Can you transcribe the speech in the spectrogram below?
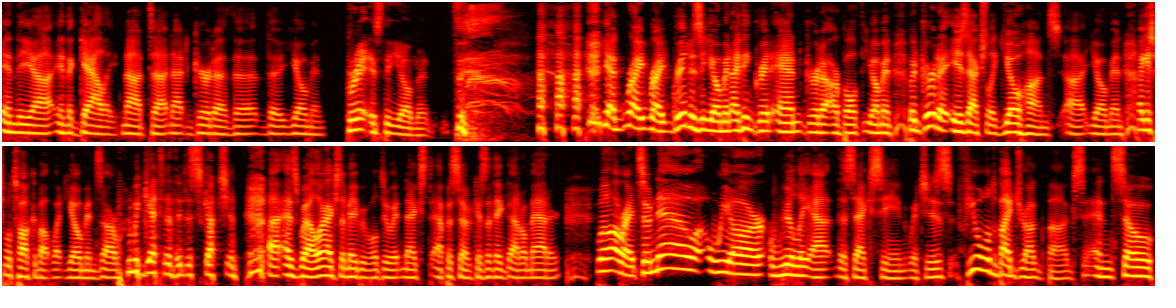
in the uh, in the galley, not uh, not Gerda, the the yeoman. Grit is the yeoman. yeah, right, right. Grit is a yeoman. I think Grit and Gerda are both yeomen, but Gerda is actually Johann's uh, yeoman. I guess we'll talk about what yeomans are when we get to the discussion uh, as well. Or actually, maybe we'll do it next episode because I think that'll matter. Well, all right. So now we are really at the sex scene, which is fueled by drug bugs. And so,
